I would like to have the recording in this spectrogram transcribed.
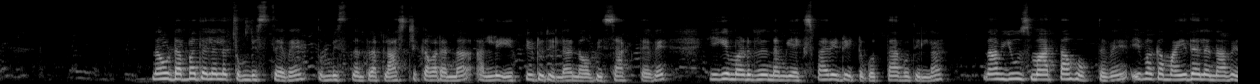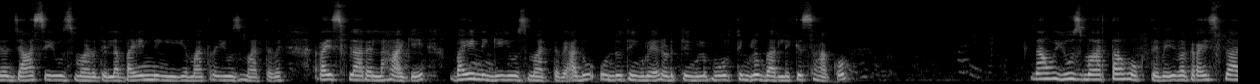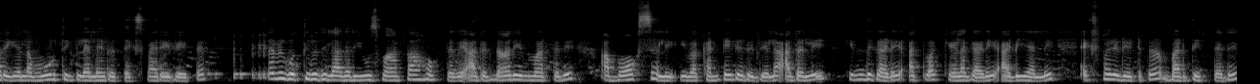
ನಾವು ಡಬ್ಬದಲ್ಲೆಲ್ಲ ತುಂಬಿಸ್ತೇವೆ. ತುಂಬಿಸಿದ ನಂತರ ಪ್ಲಾಸ್ಟಿಕ್ ಕವರನ್ನು ಅಲ್ಲಿ ಎತ್ತಿಡೋದಿಲ್ಲ ನಾವು ಬಿಸಾಕ್ತೇವೆ. ಹೀಗೆ ಮಾಡಿದ್ರೆ ನಮಗೆ ಎಕ್ಸ್ಪೈರಿ ಡೇಟ್ ಗೊತ್ತಾಗೋದಿಲ್ಲ. ನಾವು ಯೂಸ್ ಮಾಡ್ತಾ ಹೋಗ್ತೇವೆ. ಇವಾಗ ಮೈದೆಲ್ಲ ನಾವೇನು ಜಾಸ್ತಿ ಯೂಸ್ ಮಾಡೋದಿಲ್ಲ. ಬೈಂಡಿಂಗಿಗೆ ಮಾತ್ರ ಯೂಸ್ ಮಾಡ್ತೇವೆ. ರೈಸ್ ಫ್ಲಾರ್ ಎಲ್ಲ ಹಾಗೆ ಬೈಂಡಿಂಗಿಗೆ ಯೂಸ್ ಮಾಡ್ತೇವೆ. ಅದು ಒಂದು ತಿಂಗಳು, ಎರಡು ತಿಂಗಳು, ಮೂರು ತಿಂಗಳು ಬರಲಿಕ್ಕೆ ಸಾಕು. ನಾವು ಯೂಸ್ ಮಾಡ್ತಾ ಹೋಗ್ತೇವೆ. ಇವಾಗ ರೈಸ್ ಫ್ಲಾರಿಗೆಲ್ಲ ಮೂರು ತಿಂಗಳೆಲ್ಲ ಇರುತ್ತೆ ಎಕ್ಸ್ಪೈರಿ ಡೇಟ್ ನಮಗೆ ಗೊತ್ತಿರೋದಿಲ್ಲ, ಅದನ್ನು ಯೂಸ್ ಮಾಡ್ತಾ ಹೋಗ್ತೇವೆ. ಆದರೆ ನಾನೇನು ಮಾಡ್ತೇನೆ, ಆ ಬಾಕ್ಸಲ್ಲಿ ಇವಾಗ ಕಂಟೈನರ್ ಇದೆಯಲ್ಲ, ಅದರಲ್ಲಿ ಹಿಂದ್ಗಡೆ ಅಥವಾ ಕೆಳಗಡೆ ಅಡಿಯಲ್ಲಿ ಎಕ್ಸ್ಪೈರಿ ಡೇಟನ್ನ ಬರೆದಿರ್ತೇನೆ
